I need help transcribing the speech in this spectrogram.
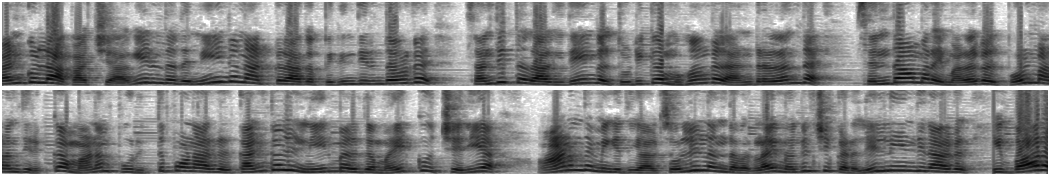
கண்கொள்ளா காட்சியாக இருந்தது. நீண்ட நாட்களாக பிரிந்திருந்தவர்கள் சந்தித்ததால் இதயங்கள் துடிக்க முகங்கள் அன்றளந்த செந்தாமரை மலர்கள் போல் மலர்ந்திருக்க மனம் பூரித்து போனார்கள். கண்களில் நீர்மல்க மயிர்கூச்செறிய ஆனந்த மிகுதியால் சொல்லிழந்தவர்களாய் மகிழ்ச்சி கடலில் நீந்தினார்கள். இவ்வாறு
